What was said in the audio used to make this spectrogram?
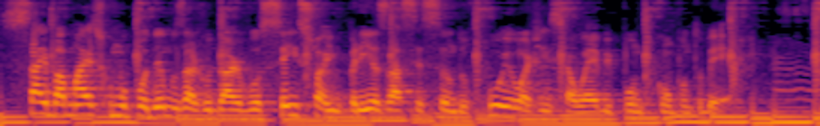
Saiba mais como podemos ajudar você e sua empresa acessando fuelagenciaweb.com.br.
